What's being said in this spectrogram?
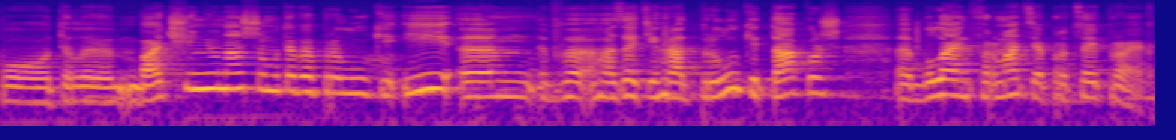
по телебаченню нашому ТВ Прилуки, і ем, в газеті Град Прилуки також е, була інформація про цей проект.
